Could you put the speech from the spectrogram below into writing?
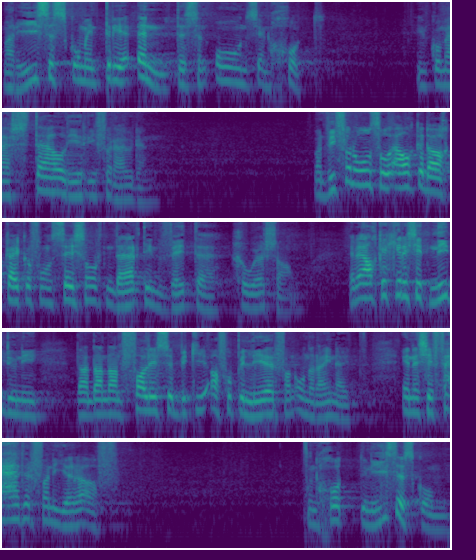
Maar Jesus kom en tree in tussen ons en God en kom herstel hierdie verhouding. Want wie van ons wil elke dag kyk of ons 613 wette gehoorsaam? En elke keer as jy dit nie doen nie, dan dan dan val jy so 'n bietjie af op die leer van onreinheid en as jy verder van die Here af en God en Jesus kom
